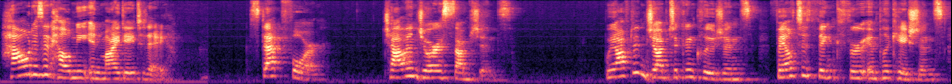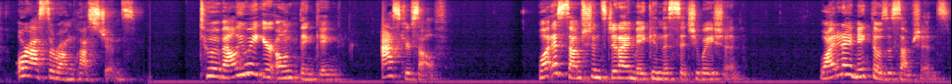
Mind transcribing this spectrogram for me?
How does it help me in my day-to-day? Step 4. Challenge your assumptions. We often jump to conclusions, fail to think through implications, or ask the wrong questions. To evaluate your own thinking, ask yourself, what assumptions did I make in this situation? Why did I make those assumptions?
